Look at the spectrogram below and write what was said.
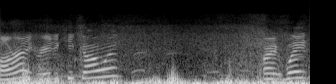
All right, ready to keep going? All right, wait.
